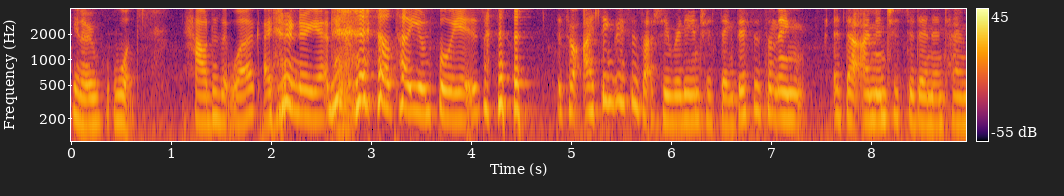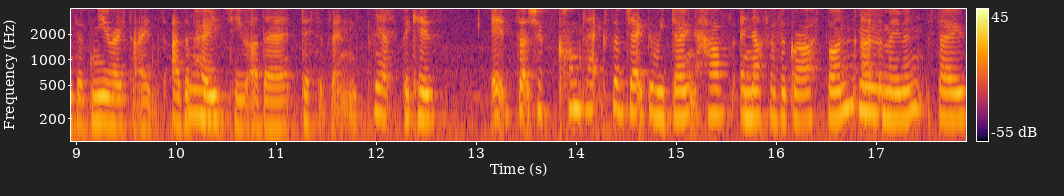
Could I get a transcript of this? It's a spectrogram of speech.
you know what's how does it work i don't know yet i'll tell you in four years So I think this is actually really interesting. This is something that I'm interested in in terms of neuroscience as opposed to other disciplines. Yeah. Because it's such a complex subject that we don't have enough of a grasp on at the hmm. moment. So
